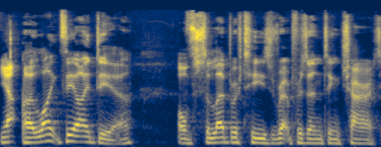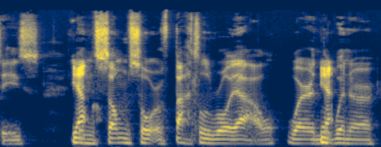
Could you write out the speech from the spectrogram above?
Yeah. I like the idea of celebrities representing charities Yeah. in some sort of battle royale where the Yeah. winner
